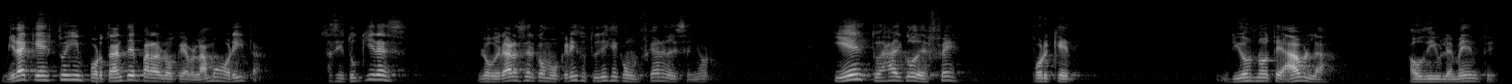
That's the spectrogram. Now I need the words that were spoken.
Mira que esto es importante para lo que hablamos ahorita. O sea, si tú quieres lograr ser como Cristo, tú tienes que confiar en el Señor. Y esto es algo de fe, porque Dios no te habla audiblemente,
